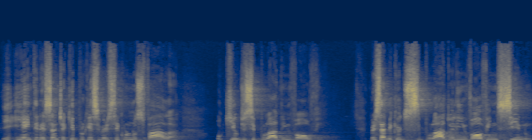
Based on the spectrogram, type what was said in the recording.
E, e é interessante aqui porque esse versículo nos fala o que o discipulado envolve. Percebe que o discipulado ele envolve ensino,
